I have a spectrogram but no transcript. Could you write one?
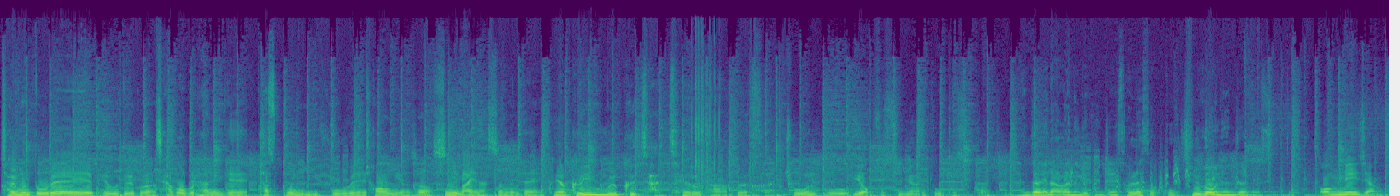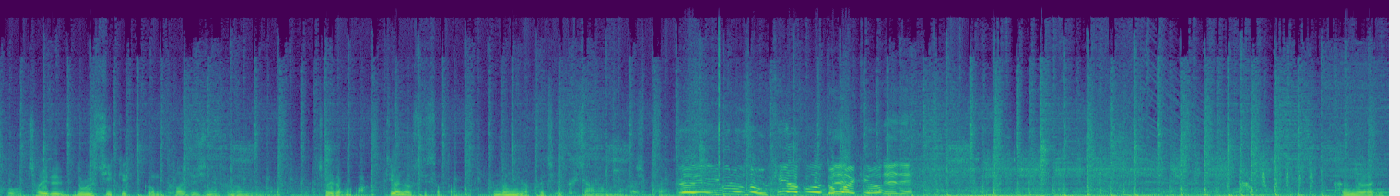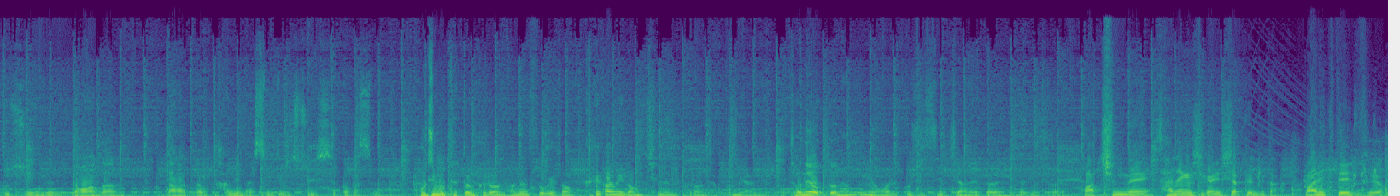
젊은 또래의 배우들과 작업을 하는 게 파수꾼 이후에 처음이어서 신이 많이 났었는데 그냥 그 인물 그 자체로 다 보였어요. 좋은 호흡이 없었으면 그렇게 못했을 것 같아요. 현장에 나가는 게 굉장히 설렜었고 즐거운 현장이었습니다. 얽매이지 않고 저희를 놀 수 있게끔 풀어주시는 감독님인 것 같아요. 저희가 막 뛰어놀 수 있었던 게 감독님 역할이 제일 크지 않았나 싶어요. 이거는 우선 오케이 하고 넘어갈게요. 네네. 강렬하게 볼 수 있는 영화가 나왔다고 감히 말씀드릴 수 있을 것 같습니다. 보지 못했던 그런 화면 속에서 쾌감이 넘치는 그런 작품이 아닐까. 전에 없던 한국 영화를 보실 수 있지 않을까라는 생각이 들어요. 마침내 사냥의 시간이 시작됩니다. 많이 기대해 주세요.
